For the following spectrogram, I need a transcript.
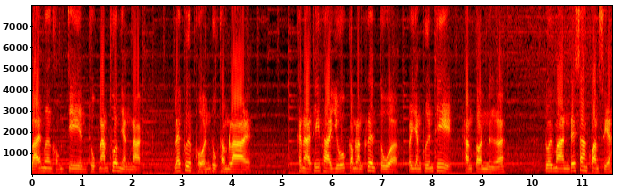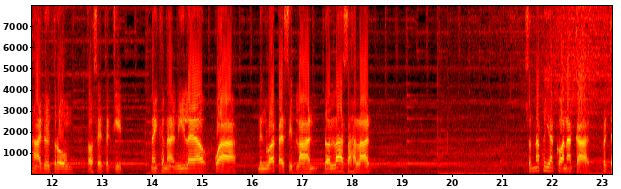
หลายเมืองของจีนถูกน้ำท่วมอย่างหนัก และพืชผลถูกทำลาย ขณะที่พายุกำลังเคลื่อนตัวไปยังพื้นที่ทางตอนเหนือ โดยมันได้สร้างความเสียหายโดยตรงต่อเศรษฐกิจ ในขณะนี้แล้วกว่า 180 ล้าน ดอลลาร์สหรัฐ สำนักพยากรณ์อากาศประจ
